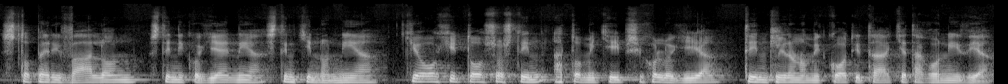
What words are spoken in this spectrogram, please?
στο περιβάλλον, στην οικογένεια, στην κοινωνία και όχι τόσο στην ατομική ψυχολογία, την κληρονομικότητα και τα γονίδια.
